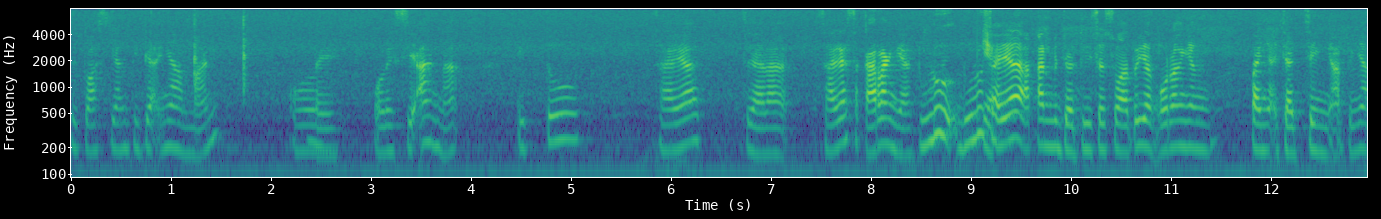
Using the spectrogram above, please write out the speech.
situasi yang tidak nyaman oleh hmm. oleh si anak itu saya secara saya sekarang ya dulu dulu ya. saya akan menjadi sesuatu yang orang yang banyak judging artinya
